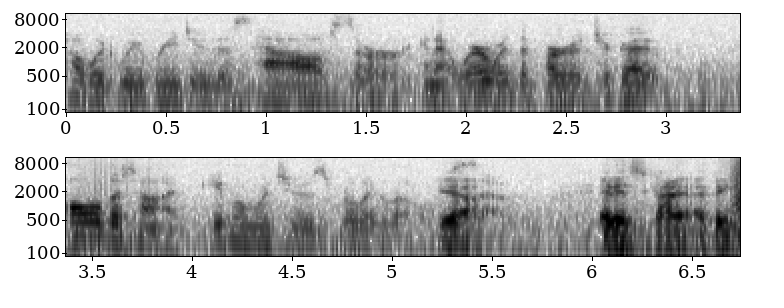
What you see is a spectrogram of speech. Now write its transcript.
how would we redo this house? Or, you know, where would the furniture go? All the time, even when she was really little. Yeah. So, And it's kind of I think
